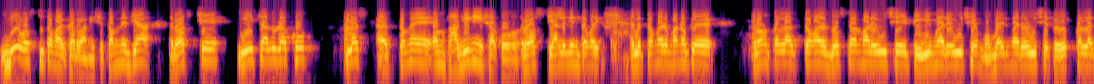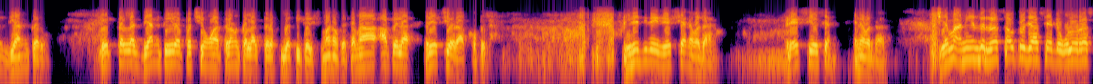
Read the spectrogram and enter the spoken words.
બે વસ્તુ તમારે કરવાની છે. તમને જ્યાં રસ છે એ ચાલુ રાખો. પ્લસ તમે એમ ભાગી નહીં શકો. રસ જ્યાં લગીને તમારી, એટલે તમારે માનો કે ત્રણ કલાક તમારે દોસ્તારમાં રહેવું છે, ટીવીમાં રહેવું છે, મોબાઈલમાં રહેવું છે, તો એક કલાક ધ્યાન કરો. એક કલાક ધ્યાન કર્યા પછી હું આ ત્રણ કલાક તરફ ગતિ કરીશ. માનો કે તમે આ પેલા રેશિયો રાખો પેલા. ધીરે ધીરે રેશિયાને વધારો. રેશિયો છે એને વધારો. જેમાં આની અંદર રસ આવતો જશે એટલે ઓલો રસ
